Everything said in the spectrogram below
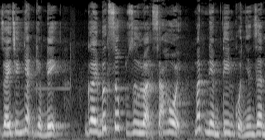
giấy chứng nhận kiểm định, gây bức xúc dư luận xã hội, mất niềm tin của nhân dân.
